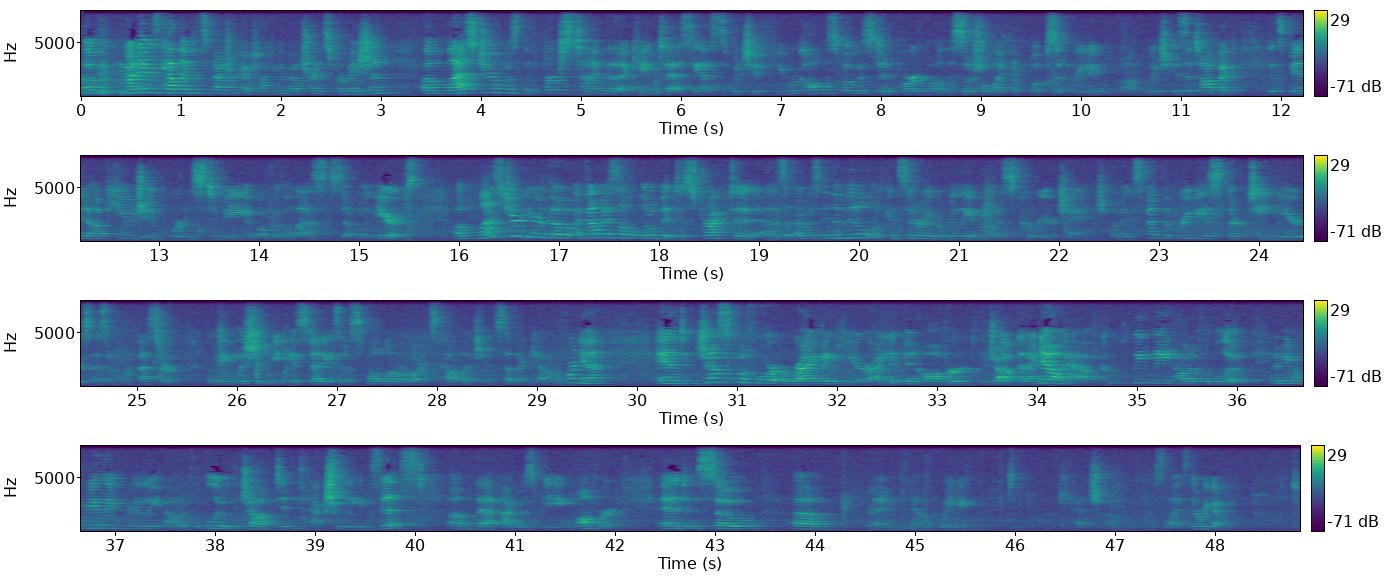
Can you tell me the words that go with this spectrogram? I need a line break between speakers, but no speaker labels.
Um, my name is Kathleen Fitzpatrick. I'm talking about transformation. Um, last year was the first time that I came to SCS, which, if you recall, was focused in part on the social life of books and reading, um, which is a topic that's been of huge importance to me over the last several years. Um, last year here, though, I found myself a little bit distracted as I was in the middle of considering a really enormous career change. I had spent the previous 13 years as a professor of English and Media Studies at a small liberal arts college in Southern California, and just before arriving here, I had been offered the job that I now have, completely out of the blue. And I mean really, really out of the blue. The job didn't actually exist um, that I was being offered. And so um, I'm now waiting catch up with my slides. There we go.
